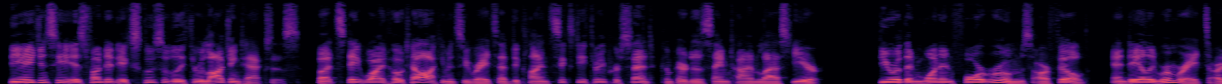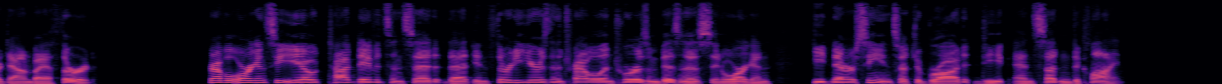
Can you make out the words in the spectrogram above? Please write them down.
the agency is funded exclusively through lodging taxes, but statewide hotel occupancy rates have declined 63% compared to the same time last year. Fewer than one in four rooms are filled, and daily room rates are down by a third. Travel Oregon CEO Todd Davidson said that in 30 years in the travel and tourism business in Oregon, he'd never seen such a broad, deep, and sudden decline.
